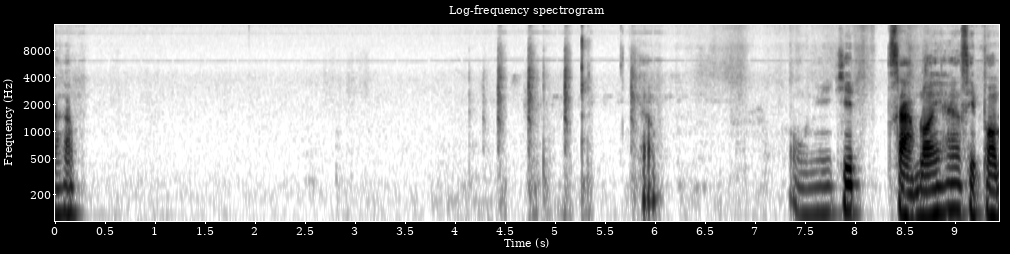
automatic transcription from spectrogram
นะครับ องนี้คิด 350 พร้อม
